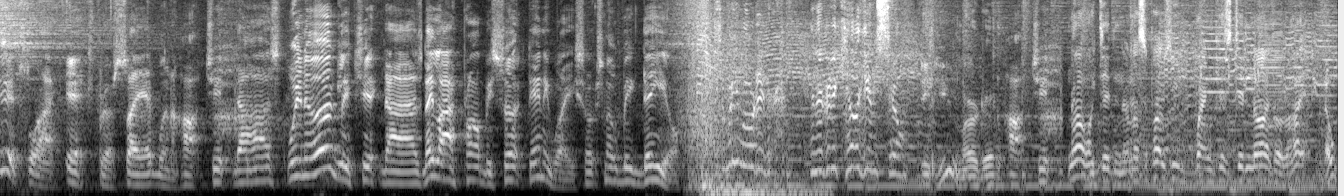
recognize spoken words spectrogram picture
It's like extra sad when a hot chick dies. When an ugly chick dies, their life probably sucked anyway, so it's no big deal. Somebody murdered her, and they're gonna kill again soon. Did you murder the hot chick? No, we didn't, and I suppose you wankers didn't either, right? Nope.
